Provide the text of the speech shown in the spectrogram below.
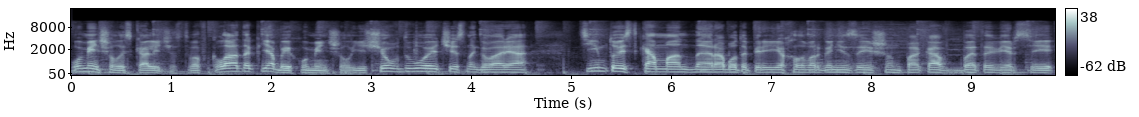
Уменьшилось количество вкладок, я бы их уменьшил еще вдвое, честно говоря. Team, то есть командная работа переехала в Organization, пока в бета-версии.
